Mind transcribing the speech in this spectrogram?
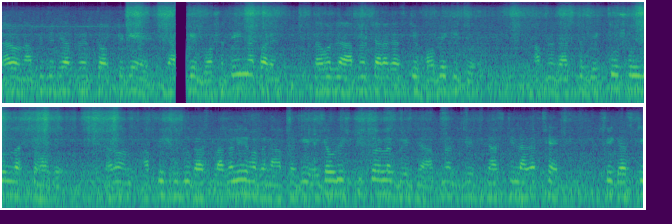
কারণ আপনি যদি আপনার টপটিকে গাছকে বসাতেই না পারেন, তাহলে আপনার চারা গাছটি হবে কী করে? আপনার গাছটা দেখতেও সুন্দর লাগতে হবে। কারণ আপনি শুধু গাছ লাগালেই হবে না, আপনাকে এটাও নিশ্চিত করা লাগবে যে আপনার যে গাছটি লাগাচ্ছেন সেই গাছটি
